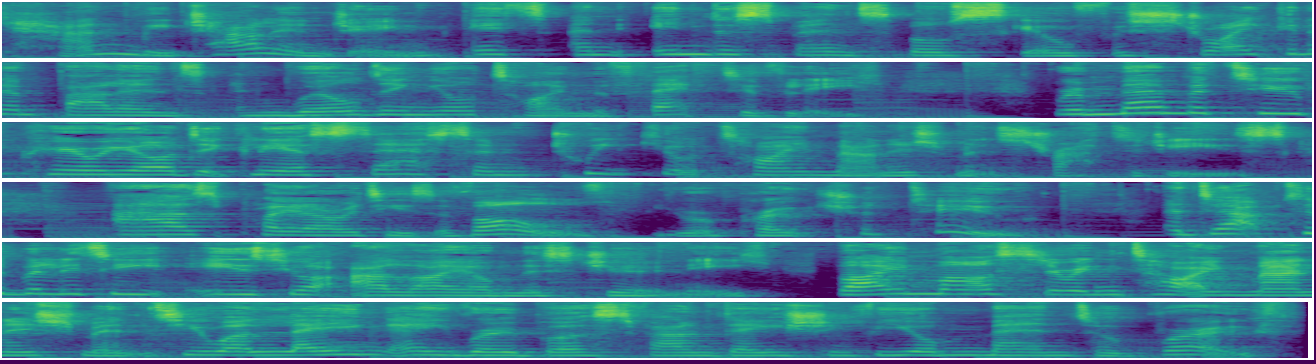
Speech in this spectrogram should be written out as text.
can be challenging, it's an indispensable skill for striking a balance and wielding your time effectively. Remember to periodically assess and tweak your time management strategies. As priorities evolve, your approach should too. Adaptability is your ally on this journey. By mastering time management, you are laying a robust foundation for your mental growth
